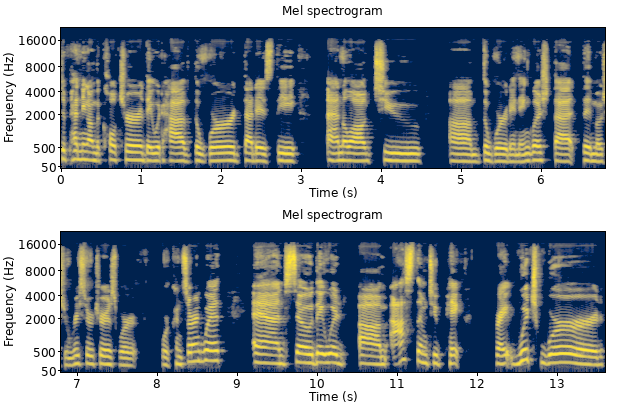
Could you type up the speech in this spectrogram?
depending on the culture, they would have the word that is the analog to um, the word in English that the emotion researchers were were concerned with. And so they would um, ask them to pick right? Which word,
